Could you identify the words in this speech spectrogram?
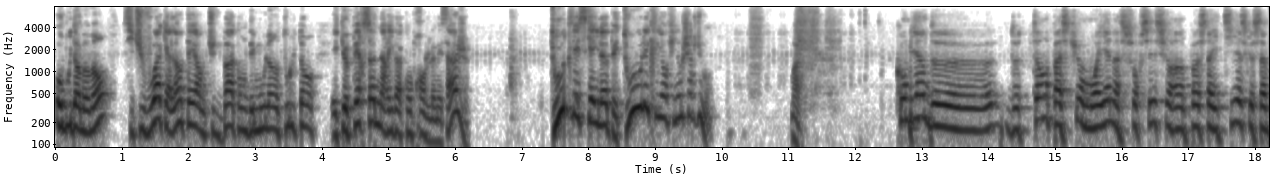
Au bout d'un moment, si tu vois qu'à l'interne, tu te bats contre des moulins tout le temps et que personne n'arrive à comprendre le message, toutes les scale-up et tous les clients finaux cherchent du monde. Voilà. Combien de, temps passes-tu en moyenne à sourcer sur un poste IT Est-ce que ça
